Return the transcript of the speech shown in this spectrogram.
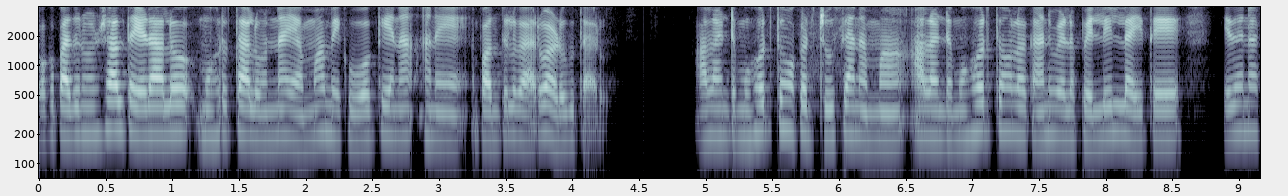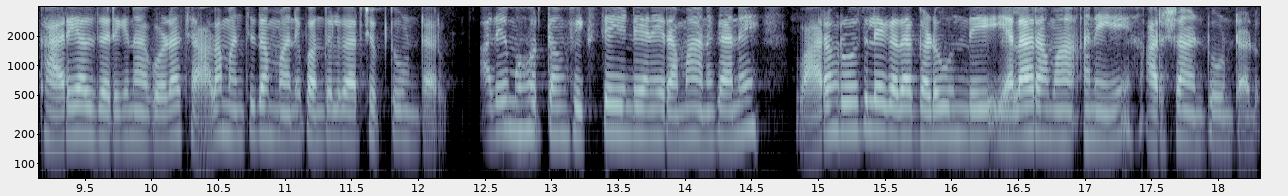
ఒక పది నిమిషాల తేడాలో ముహూర్తాలు ఉన్నాయమ్మా మీకు ఓకేనా అనే పంతులు గారు అడుగుతారు. అలాంటి ముహూర్తం ఒకటి చూశానమ్మా అలాంటి ముహూర్తంలో కానీ వీళ్ళ పెళ్ళిళ్ళు అయితే ఏదైనా కార్యాలు జరిగినా కూడా చాలా మంచిదమ్మా అని పంతులు గారు చెప్తూ ఉంటారు. అదే ముహూర్తం ఫిక్స్ చేయండి అని రమ అనగానే వారం రోజులే కదా గడువు ఉంది ఎలా రమ? అని హర్ష అంటూ ఉంటాడు.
